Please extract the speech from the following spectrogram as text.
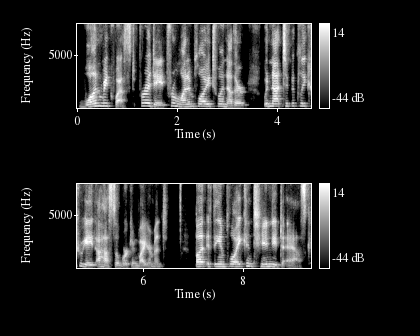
one request for a date from one employee to another would not typically create a hostile work environment. But if the employee continued to ask,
